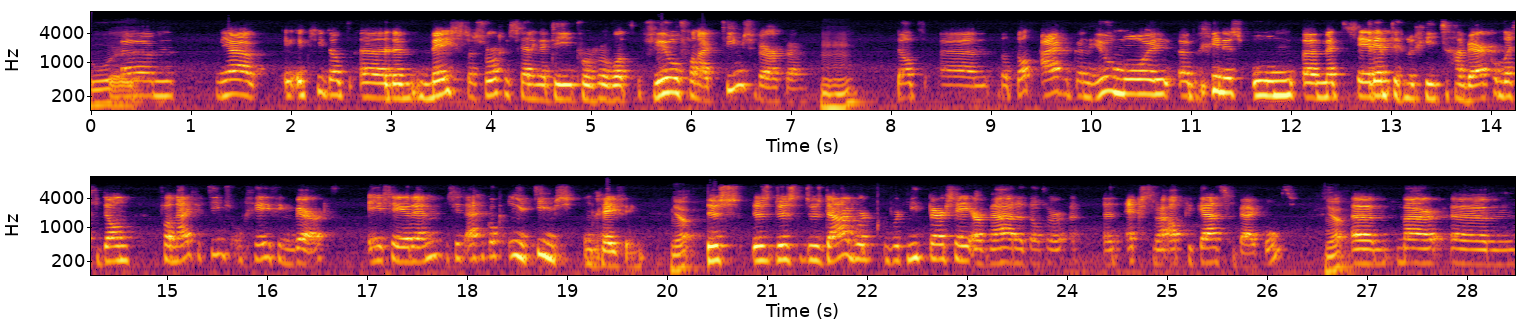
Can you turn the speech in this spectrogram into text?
Hoe, uh... um, ja, ik, ik, zie dat uh, de meeste zorginstellingen die bijvoorbeeld veel vanuit teams werken, mm -hmm. dat, um, dat dat eigenlijk een heel mooi uh, begin is om uh, met CRM-technologie te gaan werken. Omdat je dan vanuit je teamsomgeving werkt. En je CRM zit eigenlijk ook in je teamsomgeving. Ja. Dus, dus, dus, dus daar wordt, wordt niet per se ervaren dat er een, een extra applicatie bij komt. Ja. Um, maar um,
